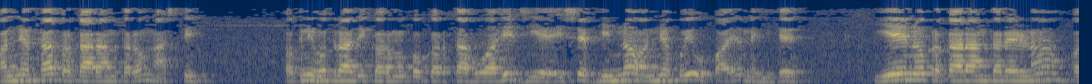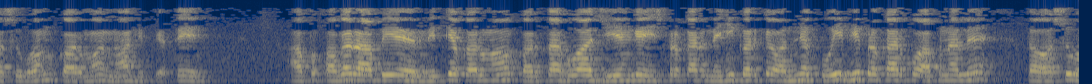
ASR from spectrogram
अन्यथा प्रकारांतरम नास्ति। अग्निहोत्रादि कर्म को करता हुआ ही जिए इससे भिन्न अन्य कोई उपाय नहीं है। ये न प्रकारांतरेण अशुभम कर्म न लिप्यते। आप अगर आप ये नित्य कर्म करता हुआ जिएँगे, इस प्रकार नहीं करके अन्य कोई भी प्रकार को अपना ले तो अशुभ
